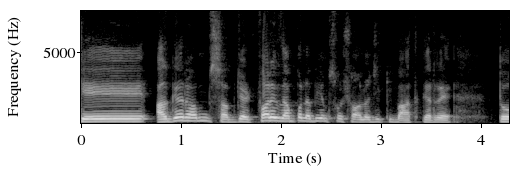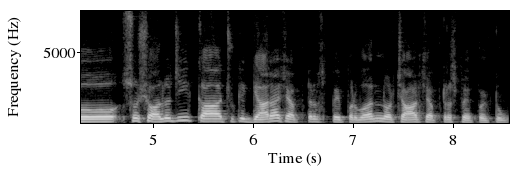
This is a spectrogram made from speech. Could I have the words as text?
कि अगर हम सब्जेक्ट फॉर एग्जांपल अभी हम सोशोलॉजी की बात कर रहे हैं तो सोशोलॉजी का चूँकि ग्यारह चैप्टर्स पेपर वन और चार chapters paper two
